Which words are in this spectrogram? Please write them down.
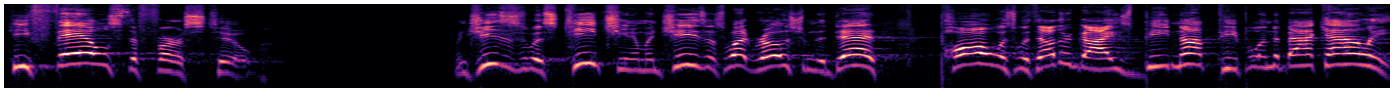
He fails the first two. When Jesus was teaching and when Jesus what rose from the dead, Paul was with other guys beating up people in the back alley.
